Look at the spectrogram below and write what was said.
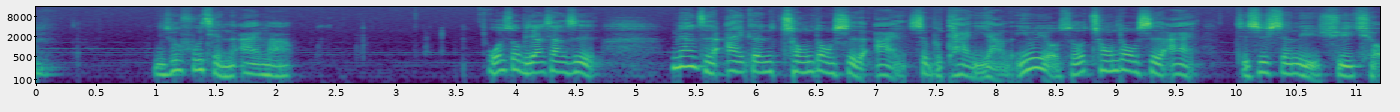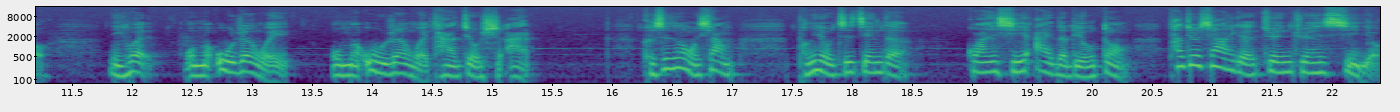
你说肤浅的爱吗？我所比较像是那样子的爱跟冲动式的爱是不太一样的，因为有时候冲动式的爱只是生理需求，你会我们误认为。我们误认为它就是爱，可是那种像朋友之间的关系、爱的流动，它就像一个涓涓细流。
